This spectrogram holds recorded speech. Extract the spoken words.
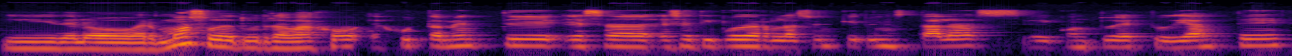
y de lo hermoso de tu trabajo es justamente esa, ese tipo de relación que tú instalas eh, con tus estudiantes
